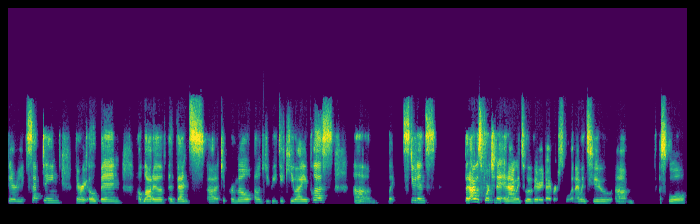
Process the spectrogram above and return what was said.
very accepting, very open. A lot of events uh, to promote LGBTQIA plus, um, like students but I was fortunate and I went to a very diverse school. And I went to um, a school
